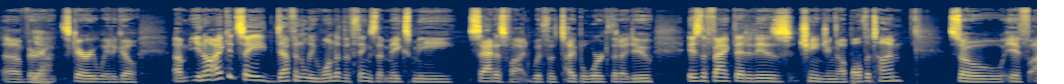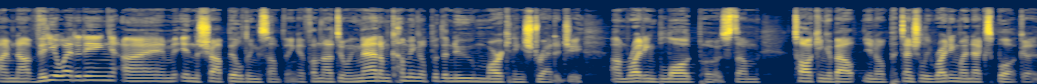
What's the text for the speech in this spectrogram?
A very Yeah. scary way to go. Um, you know, I could say definitely one of the things that makes me satisfied with the type of work that I do is the fact that it is changing up all the time. So if I'm not video editing, I'm in the shop building something. If I'm not doing that, I'm coming up with a new marketing strategy. I'm writing blog posts. I'm talking about you know potentially writing my next book. Uh,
